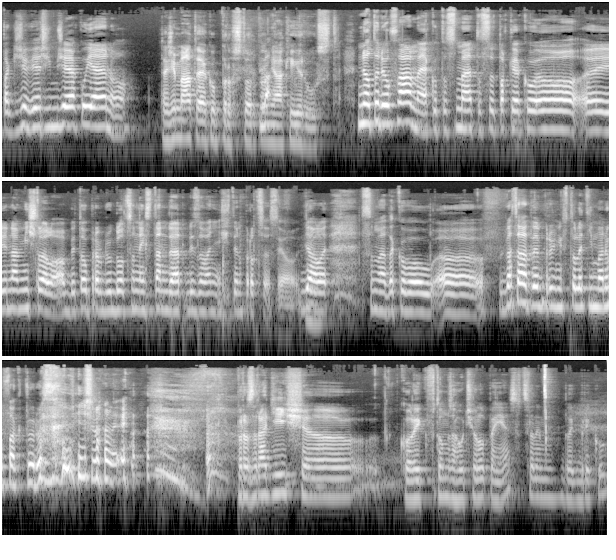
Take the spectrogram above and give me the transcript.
takže věřím, že jako je, no. Takže máte jako prostor pro Ma- nějaký růst. No to doufáme, jako to jsme, to se tak jako jo, namýšlelo, aby to opravdu bylo co nejstandardizovanější ten proces, jo. Dělali hmm. jsme takovou uh, v 21. století manufakturu zamýšleli. Prozradíš, uh, kolik v tom zahučilo peněz v celém Blackbricku? Uh,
